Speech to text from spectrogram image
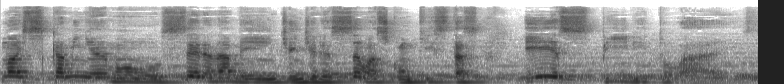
nós caminhamos serenamente em direção às conquistas espirituais.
